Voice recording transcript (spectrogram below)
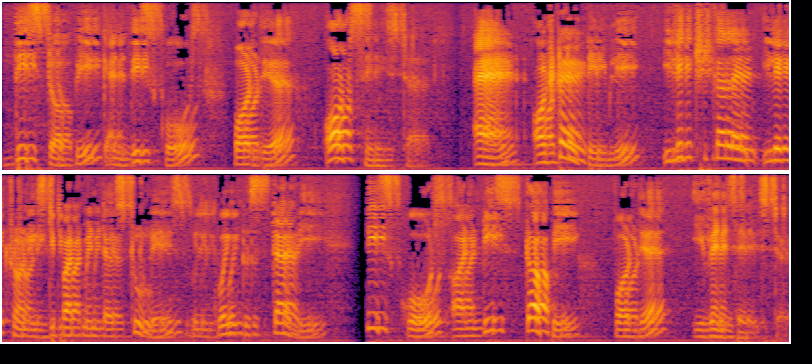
this topic and this course for their odd semester. and alternatively electrical and electronics departmental students will going to study this course on this topic for their even semester.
